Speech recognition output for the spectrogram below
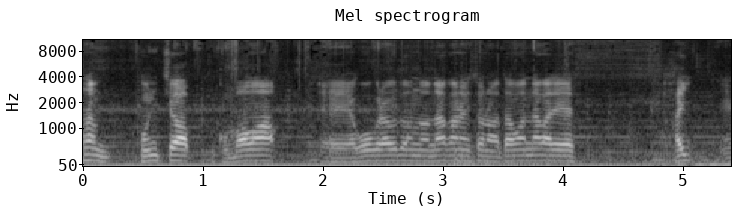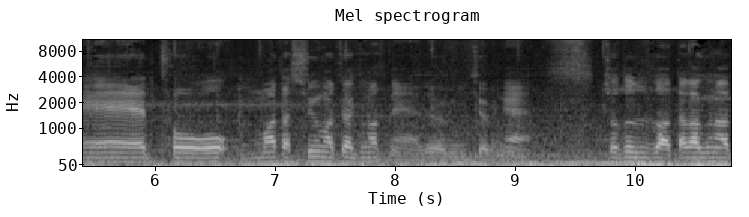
さんこんにちは。こんばんは、えー、横倉うどんの中の人の頭の中です。はい。えー、っとまた週末が来ますね。土曜日日曜日ね。ちょっとずつ暖かくなっ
